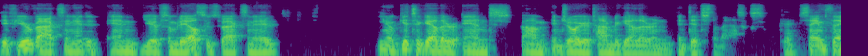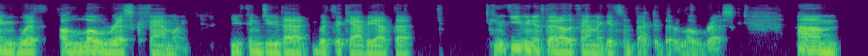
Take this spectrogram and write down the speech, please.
if you're vaccinated and you have somebody else who's vaccinated, you know get together and um, enjoy your time together and, and, ditch the masks okay? Same thing with a low risk family. You can do that with the caveat that you know, even if that other family gets infected they're low risk. Um,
